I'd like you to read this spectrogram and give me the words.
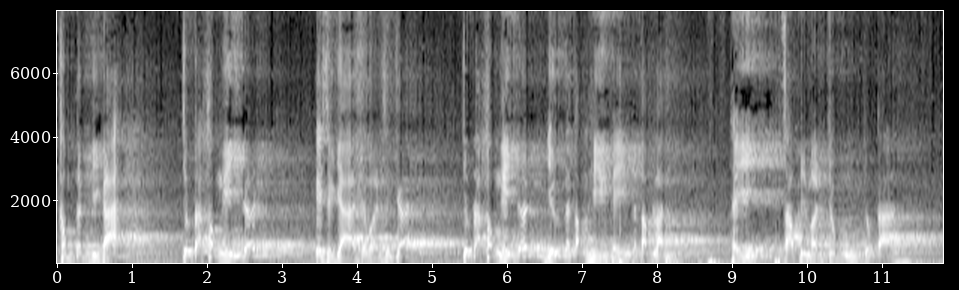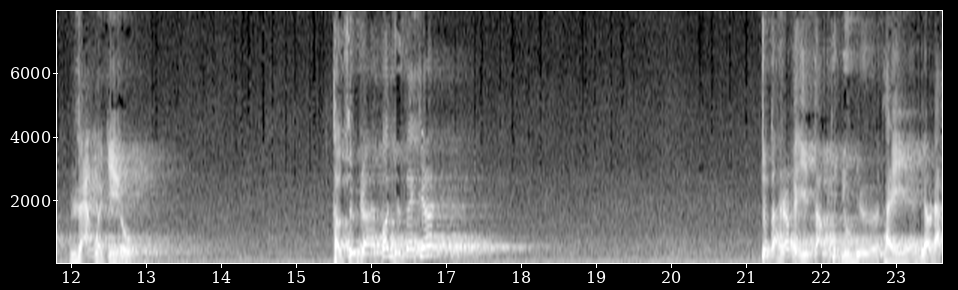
không tin gì cả, chúng ta không nghĩ đến cái sự già, sự bệnh, sự chết, chúng ta không nghĩ đến giữ cái tâm hiền thiện cái tâm lành, thì sau khi mệnh chung, chúng ta ráng mà chịu thật sự ra có những cái chết. Chúng ta rất là yên tâm, thí dụ như thầy giáo đắc.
